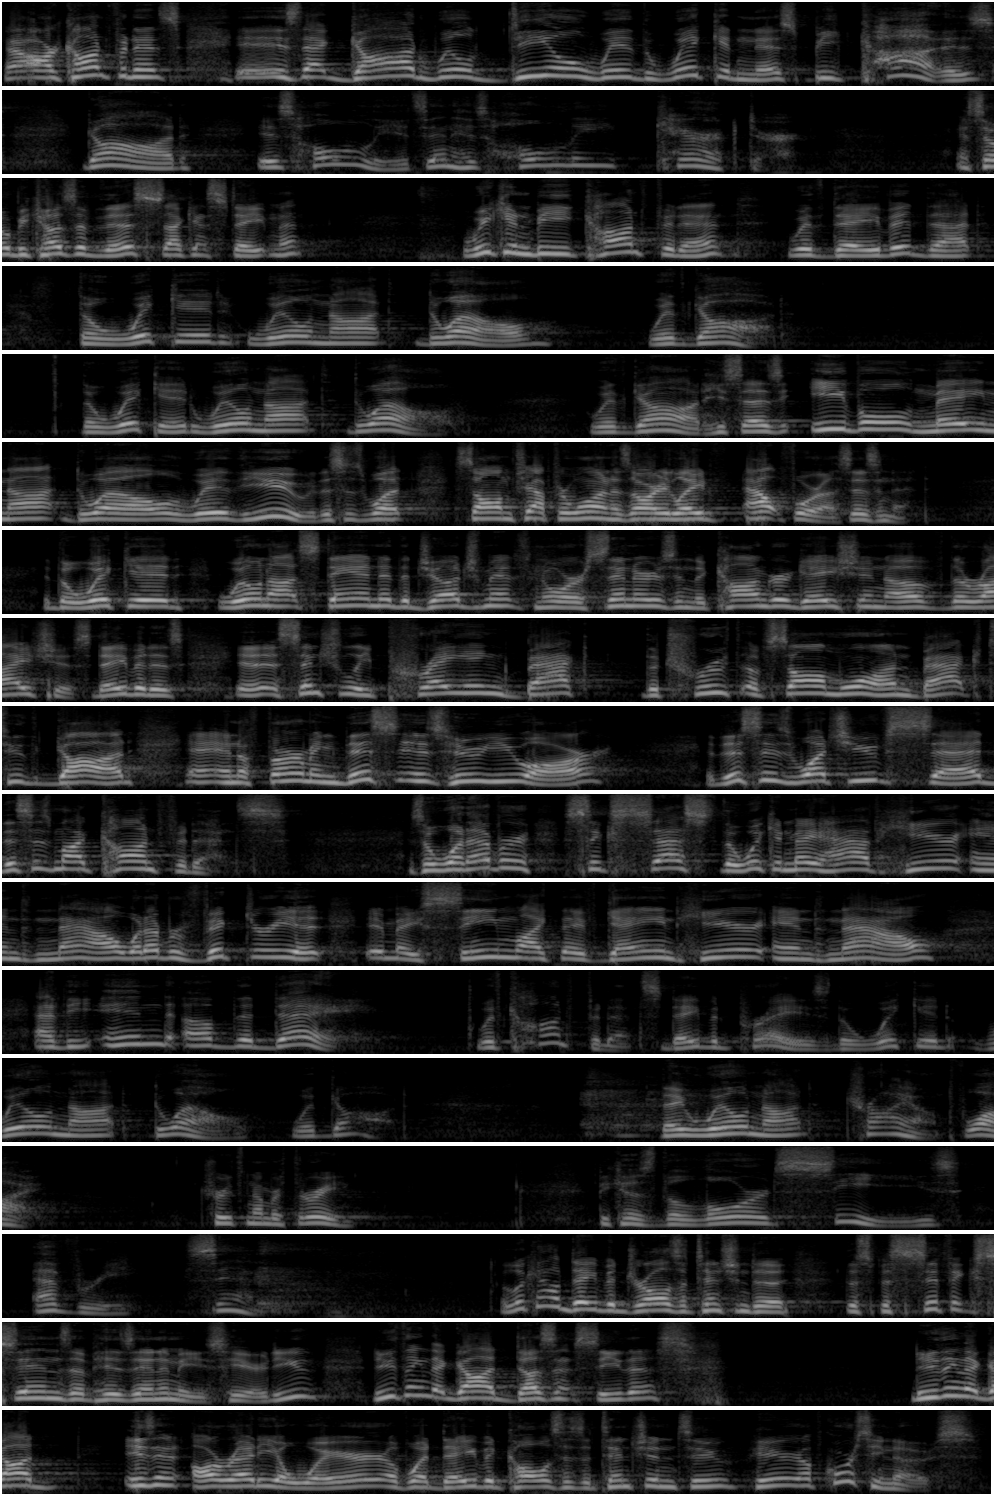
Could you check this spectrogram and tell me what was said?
Now, our confidence is that God will deal with wickedness because God is holy. It's in his holy character. And so, because of this second statement, we can be confident with David that the wicked will not dwell with God. The wicked will not dwell with God. He says, Evil may not dwell with you. This is what Psalm chapter 1 has already laid out for us, isn't it? The wicked will not stand in the judgment, nor sinners in the congregation of the righteous. David is essentially praying back the truth of Psalm 1 back to God and affirming, This is who you are. This is what you've said. This is my confidence. So, whatever success the wicked may have here and now, whatever victory it, it may seem like they've gained here and now, at the end of the day, with confidence, David prays, the wicked will not dwell with God. They will not triumph. Why? Truth number three because the Lord sees every sin. Look how David draws attention to the specific sins of his enemies here. Do you, do you think that God doesn't see this? Do you think that God isn't already aware of what David calls his attention to here? Of course he knows.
